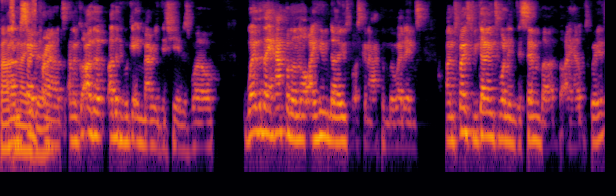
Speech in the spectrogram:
That's and I'm amazing. so proud. And I've got other other people getting married this year as well. Whether they happen or not, I who knows what's going to happen with weddings. I'm supposed to be going to one in December that I helped with,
